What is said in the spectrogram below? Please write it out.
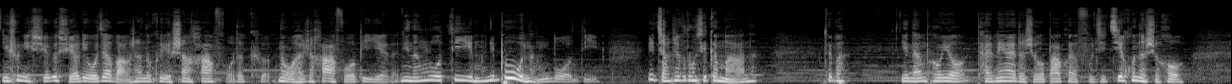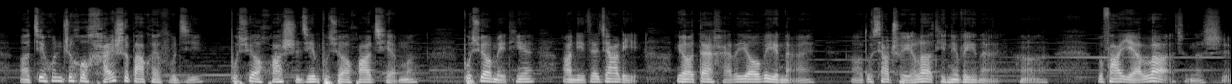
你说你学个学历，我在网上都可以上哈佛的课，那我还是哈佛毕业的，你能落地吗？你不能落地，你讲这个东西干嘛呢？对吧？你男朋友谈恋爱的时候八块腹肌，结婚的时候，啊，结婚之后还是八块腹肌，不需要花时间，不需要花钱吗？不需要每天啊，你在家里又要带孩子，又要喂奶啊，都下垂了，天天喂奶啊，都发炎了，真的是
